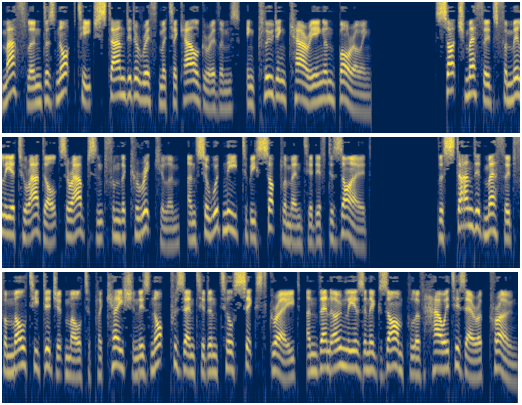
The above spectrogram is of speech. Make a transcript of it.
Mathland does not teach standard arithmetic algorithms, including carrying and borrowing. Such methods familiar to adults are absent from the curriculum, and so would need to be supplemented if desired. The standard method for multi-digit multiplication is not presented until sixth grade, and then only as an example of how it is error-prone.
